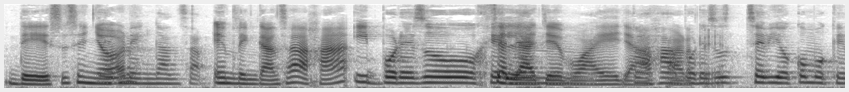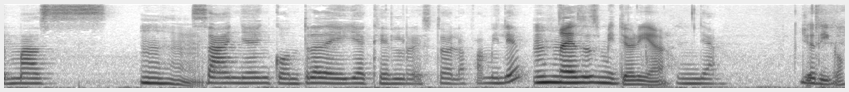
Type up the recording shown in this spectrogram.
de ese señor. En venganza. En venganza, ajá. Y por eso Se la llevó a ella, Ajá, por aparte. eso se vio como que más saña en contra de ella que el resto de la familia. Esa es mi teoría. Ya. Yo digo.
